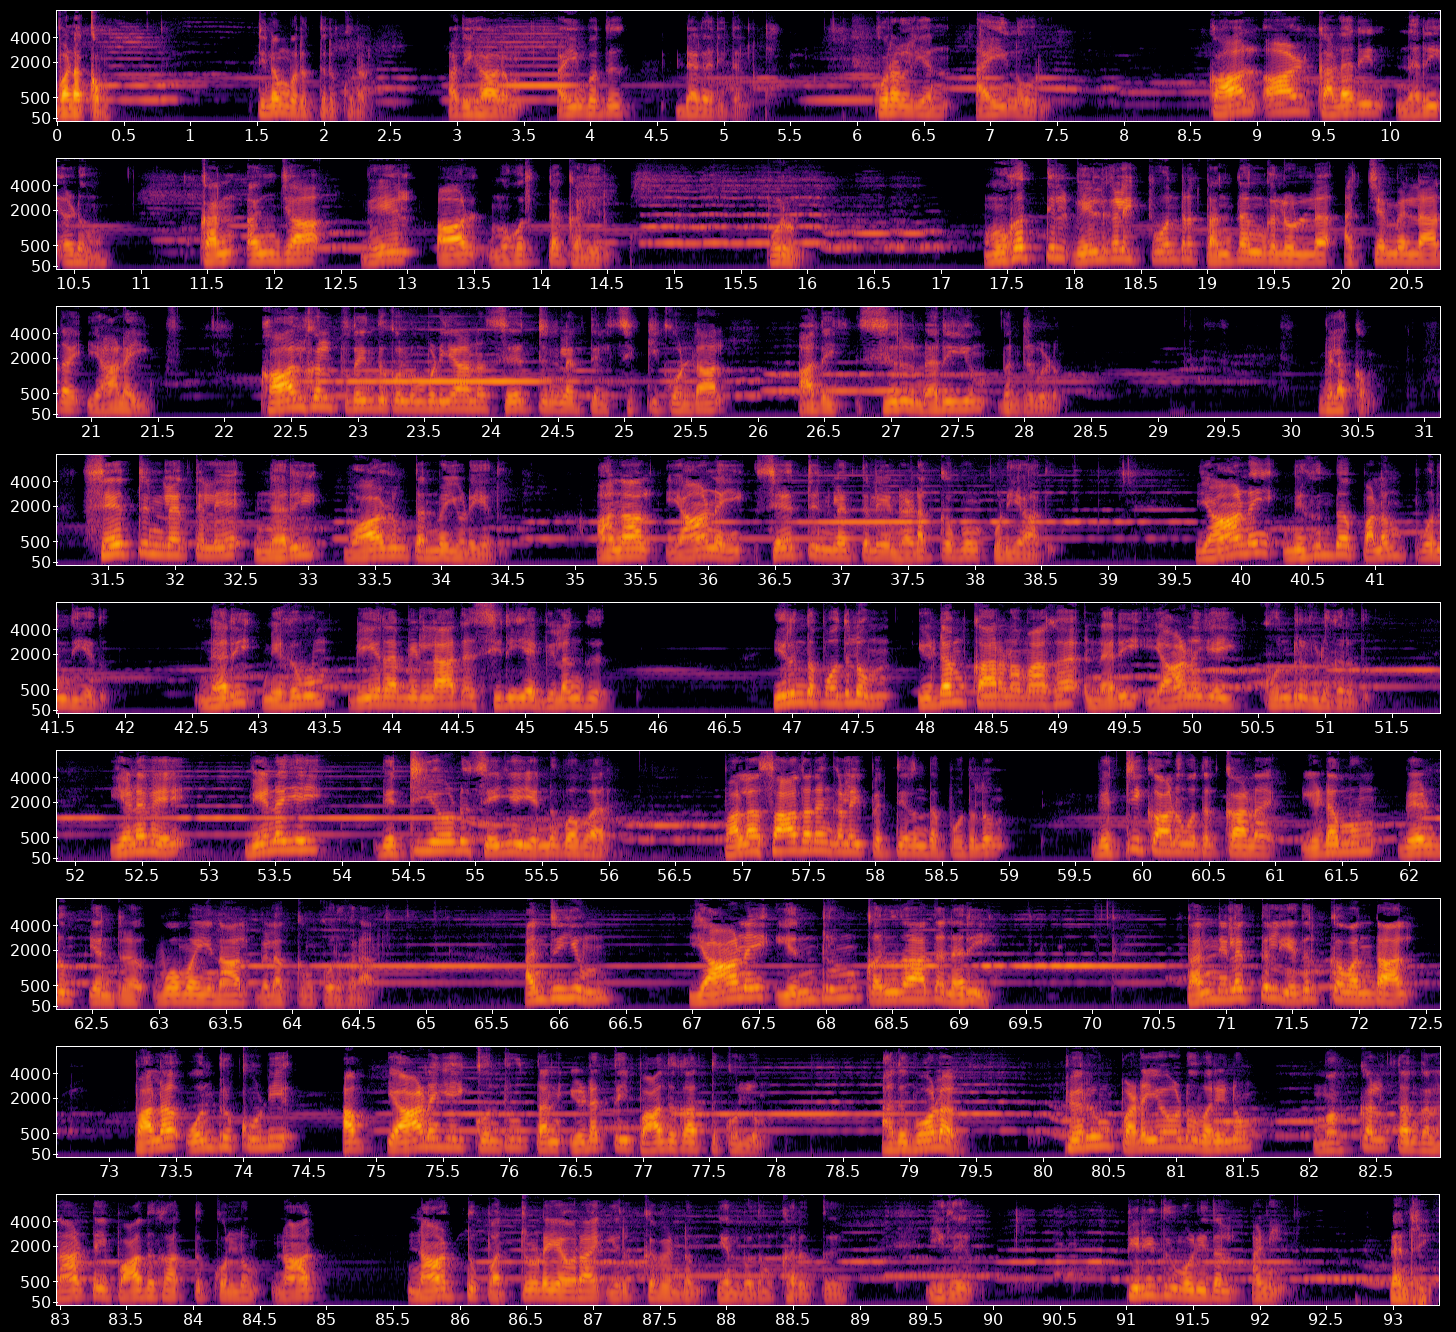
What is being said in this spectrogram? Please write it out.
வணக்கம். தினம் ஒரு திருக்குறள். அதிகாரம் ஐம்பது இடனறிதல் குரல் எண் ஐநூறு. கால் ஆள் களரின் நரியடும் கண் அஞ்சா வேல் ஆள் முகத்த களிர். பொருள். முகத்தில் வேல்களைப் போன்ற தந்தங்களுள்ள அச்சமில்லாத யானை கால்கள் புதைந்து கொள்ளும்படியான சேற்று நிலத்தில் சிக்கிக்கொண்டால் அதை சிறு நரியும் வென்றுவிடும். விளக்கம். சேற்று நிலத்திலே நரி வாழும் தன்மையுடையது. ஆனால் யானை சேற்று நிலத்திலே நடக்கவும் முடியாது. யானை மிகுந்த பலம் பொருந்தியது. நரி மிகவும் வீரமில்லாத சிறிய விலங்கு. இருந்தபோதிலும் இடம் காரணமாக நரி யானையை கொன்று விடுகிறது. எனவே வினையை வெற்றியோடு செய்ய எண்ணுபவர் பல சாதனங்களை பெற்றிருந்த போதிலும் வெற்றி காணுவதற்கான இடமும் வேண்டும் என்ற உவமையினால் விளக்கம் கூறுகிறார். அன்றியும் யானை என்றும் கருதாத நரி தன் நிலத்தில் எதிர்க்க வந்தால் பல ஒன்று கூடி அவ் யானையை கொன்று தன் இடத்தை பாதுகாத்து கொள்ளும். அதுபோல பெரும் படையோடு வரினும் மக்கள் தங்கள் நாட்டை பாதுகாத்து கொள்ளும் நாட்டு பற்றுடையவராய் இருக்க வேண்டும் என்பதும் கருத்து. இது பிரிது மொழிதல் அணி. நன்றி.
